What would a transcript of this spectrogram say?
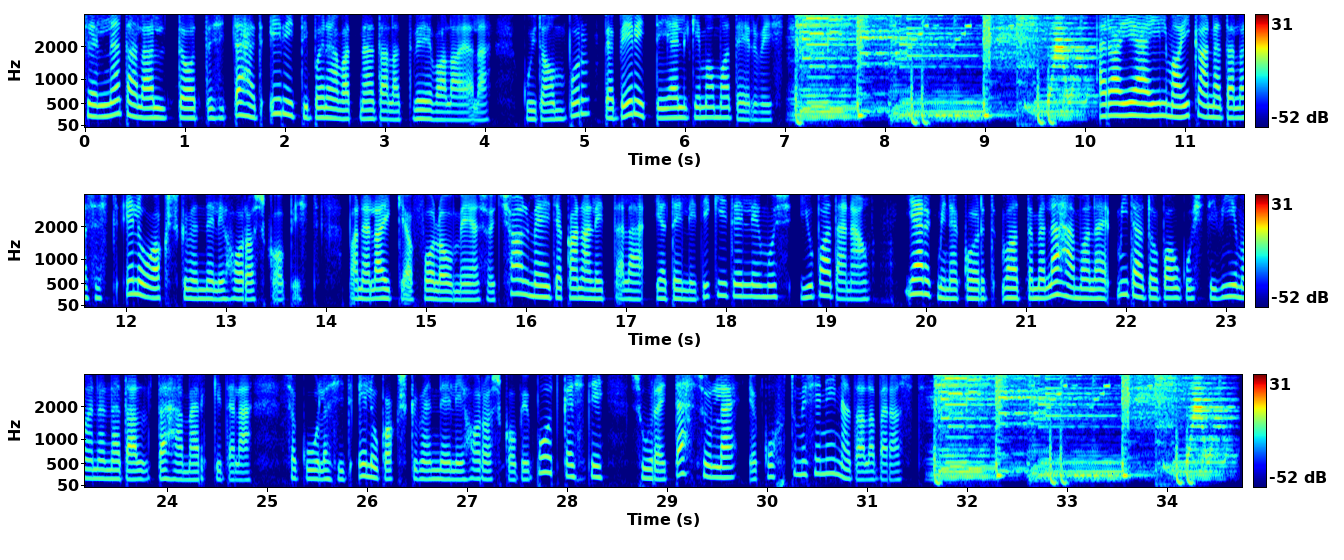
sel nädalal tõotasid tähed eriti põnevat nädalat veevalajale, kuid hambur peab eriti jälgima oma tervist ära jää ilma iganädalasest Elu24 horoskoobist. pane like ja follow meie sotsiaalmeediakanalitele ja telli digitellimus juba täna. järgmine kord vaatame lähemale, mida toob augusti viimane nädal tähemärkidele. sa kuulasid Elu24 horoskoobi podcasti, suur aitäh sulle ja kohtumiseni nädala pärast!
